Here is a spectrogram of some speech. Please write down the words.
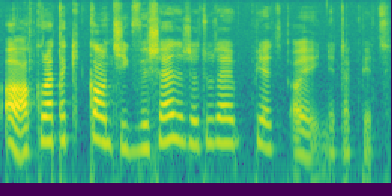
O, akurat taki kącik wyszedł, że tutaj piec... Ojej, nie tak piec.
